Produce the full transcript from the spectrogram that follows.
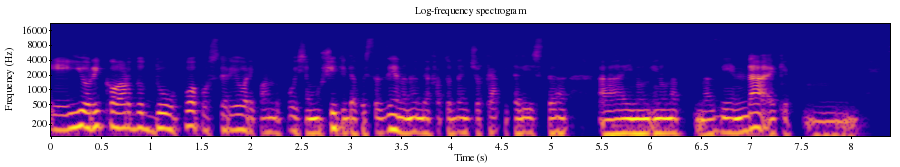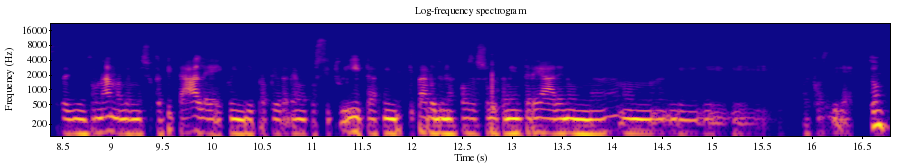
e io ricordo dopo, a posteriori, quando poi siamo usciti da questa azienda, noi abbiamo fatto il venture capitalist uh, in, un, in una, un'azienda e che mh, dentro un anno abbiamo messo capitale e quindi proprio l'abbiamo costituita, quindi ti parlo di una cosa assolutamente reale, non, non di, di, di qualcosa di letto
